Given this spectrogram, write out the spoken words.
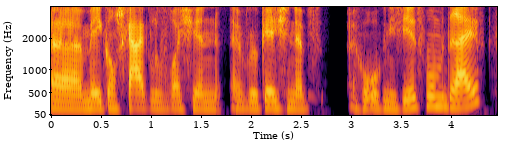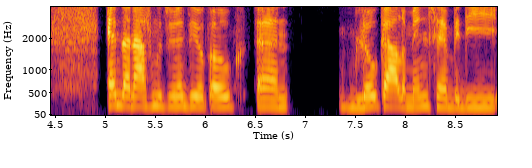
uh, mee kan schakelen. Voor als je een, een workation hebt georganiseerd voor een bedrijf. En daarnaast moeten we natuurlijk ook lokale mensen hebben die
